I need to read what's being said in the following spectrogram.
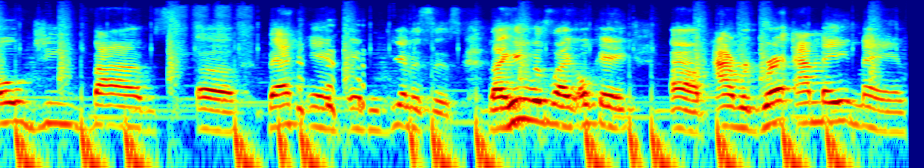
OG vibes uh, back in, in Genesis. Like he was like, okay, um, I regret I made man.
